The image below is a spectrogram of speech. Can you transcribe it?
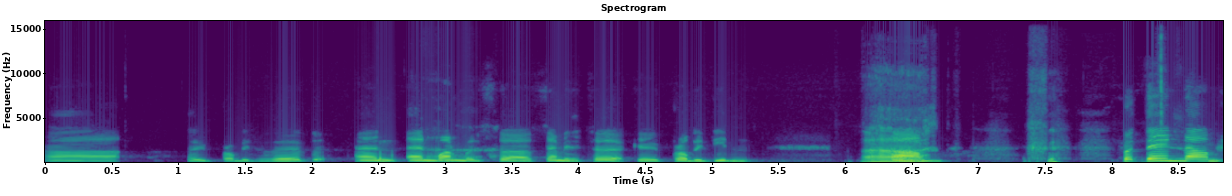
uh, who probably deserved it, and and one was uh, Sammy the Turk who probably didn't. Ah, Um, but then, um,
